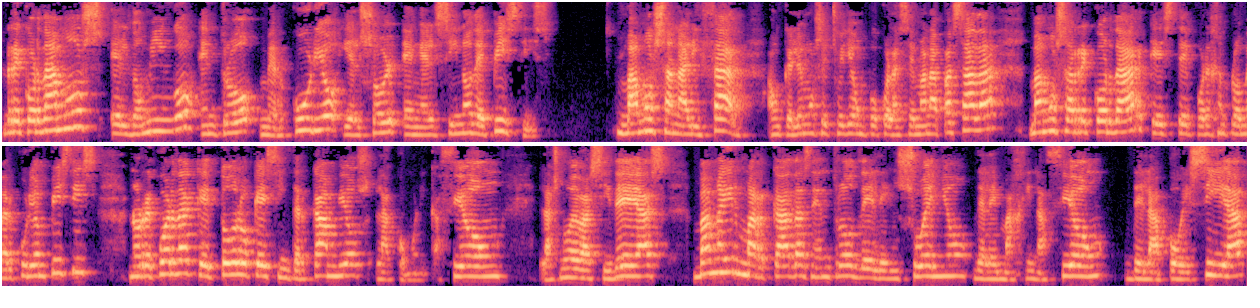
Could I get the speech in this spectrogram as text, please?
Recordamos, el domingo entró Mercurio y el Sol en el signo de Piscis. Vamos a analizar, aunque lo hemos hecho ya un poco la semana pasada, vamos a recordar que este, por ejemplo, Mercurio en Piscis nos recuerda que todo lo que es intercambios, la comunicación, las nuevas ideas, van a ir marcadas dentro del ensueño, de la imaginación de la poesía,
